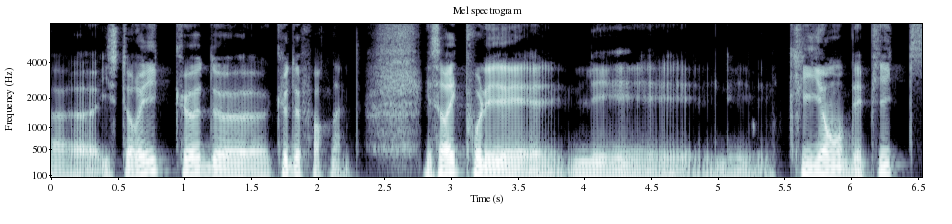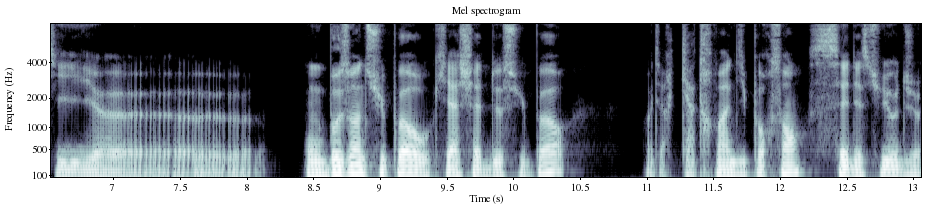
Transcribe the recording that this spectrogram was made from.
euh, historique que de que de Fortnite. Et c'est vrai que pour les les, les clients d'Epic qui euh, ont besoin de support ou qui achètent de support, on va dire 90%, c'est des studios de jeux.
